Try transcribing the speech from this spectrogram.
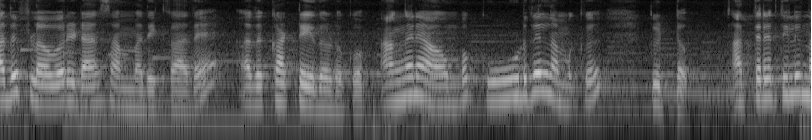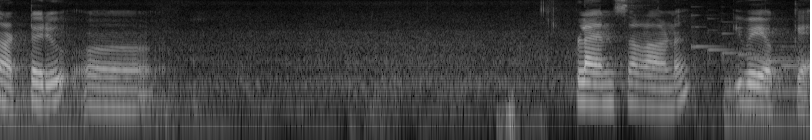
അത് ഫ്ലവർ ഇടാൻ സമ്മതിക്കാതെ അത് കട്ട് ചെയ്ത് കൊടുക്കും. അങ്ങനെ ആകുമ്പോൾ കൂടുതൽ നമുക്ക് കിട്ടും. അത്തരത്തിൽ നട്ടൊരു പ്ലാൻസുകളാണ് ഇവയൊക്കെ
